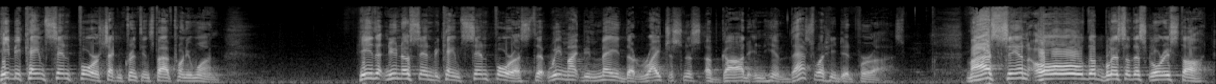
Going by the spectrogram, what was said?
He became sin for 2 Corinthians 5.21. He that knew no sin became sin for us that we might be made the righteousness of God in him. That's what he did for us. My sin, oh, the bliss of this glorious thought.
